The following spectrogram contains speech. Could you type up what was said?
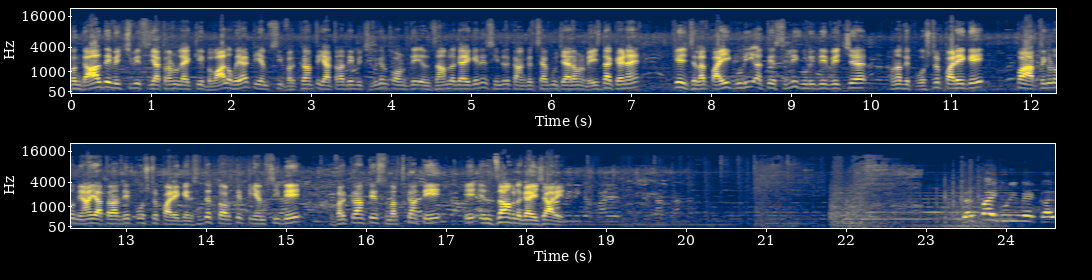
ਬੰਗਾਲ ਦੇ ਵਿੱਚ ਵੀ ਇਸ ਯਾਤਰਾ ਨੂੰ ਲੈ ਕੇ ਬਵਾਲ ਹੋਇਆ। ਟੀਐਮਸੀ ਵਰਕਰਾਂ ਤੇ ਯਾਤਰਾ ਦੇ ਵਿੱਚ ਵਿਘਨ ਪਾਉਣ ਦੇ ਇਲਜ਼ਾਮ ਲਗਾਏ ਗਏ ਨੇ। ਸੀਨੀਅਰ ਕਾਂਗਰਸ ਆਗੂ ਜੈਰਾਮ ਰਵੇਸ਼ ਦਾ ਕਹਿਣਾ ਹੈ ਕਿ ਜਲਪਾਈਗੁੜੀ ਅਤੇ ਸਿੱਲੀਗੁੜੀ ਦੇ ਵਿੱਚ ਉਹਨਾਂ ਦੇ ਪੋਸਟਰ ਪਾੜੇ ਗਏ। ਭਾਰਤ ਜੋੜੋ ਨਿਆਂ ਯਾਤਰਾ ਦੇ ਪੋਸਟਰ ਪਾੜੇ ਗਏ ਨੇ ਸਿੱਧੇ ਤੌਰ ਤੇ ਟੀਐਮਸੀ ਦੇ ਵਰਕਰਾਂ ਤੇ ਸਮਰਥਕਾਂ ਤੇ ਇਹ ਇਲਜ਼ਾਮ ਲਗਾਏ ਜਾ ਰਹੇ ਨੇ जलपाईगुड़ी में कल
